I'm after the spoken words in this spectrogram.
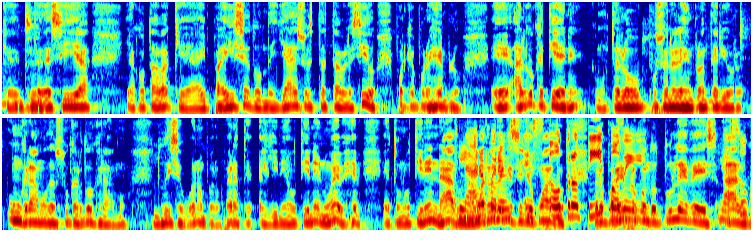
Que usted decía y acotaba que hay países donde ya eso está establecido. Porque, por ejemplo, eh, algo que tiene, como usted lo puso en el ejemplo anterior, un gramo de azúcar, dos gramos, tú dices, bueno, pero espérate, el guineo tiene nueve, esto no tiene nada. Claro, pero es, otro tipo por ejemplo, cuando tú le ves algo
